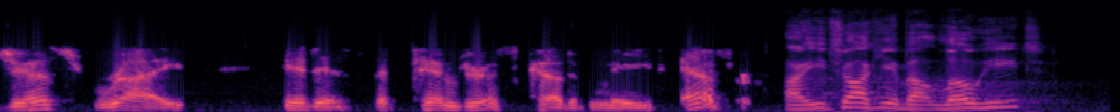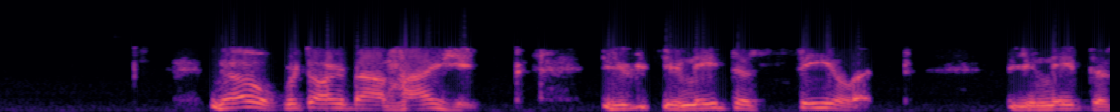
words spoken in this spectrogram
just right, it is the tenderest cut of meat ever. Are you talking about low heat? No, we're talking about high heat. You you need to seal it you need to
